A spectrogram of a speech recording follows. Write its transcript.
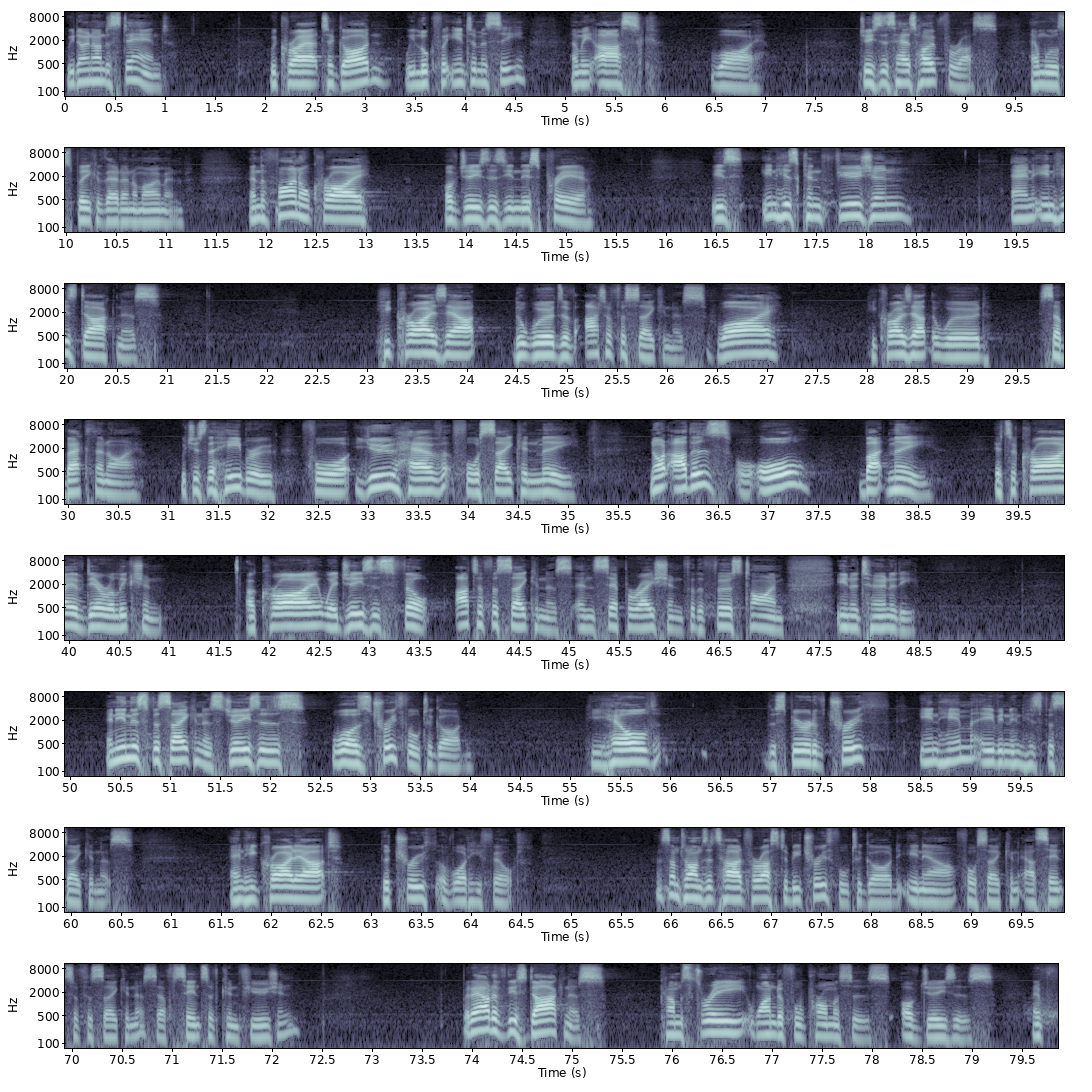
We don't understand. We cry out to God, we look for intimacy, and we ask why. Jesus has hope for us, and we'll speak of that in a moment. And the final cry of Jesus in this prayer is in his confusion and in his darkness, he cries out the words of utter forsakenness. Why? He cries out the word sabachthani, which is the Hebrew for you have forsaken me. Not others or all, but me. It's a cry of dereliction, a cry where Jesus felt utter forsakenness and separation for the first time in eternity. And in this forsakenness, Jesus was truthful to God. He held the spirit of truth in him, even in his forsakenness. And he cried out the truth of what he felt. And sometimes it's hard for us to be truthful to God in our forsaken, our sense of forsakenness, our sense of confusion. But out of this darkness comes three wonderful promises of Jesus. And if,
